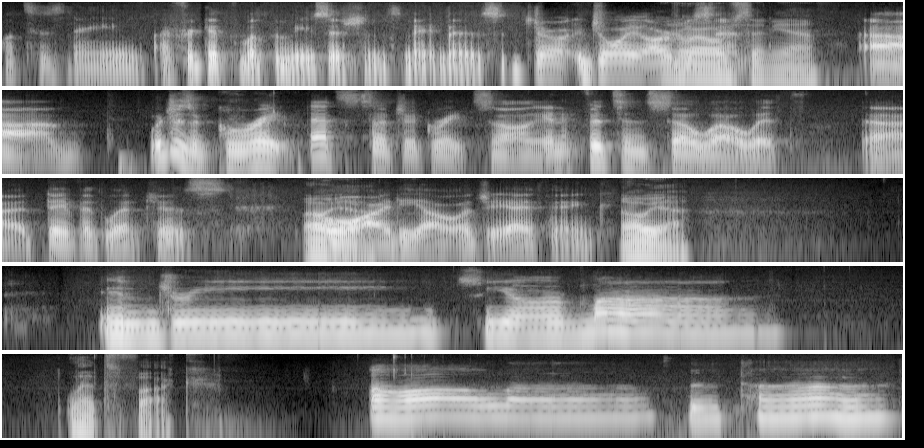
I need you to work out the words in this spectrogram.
what's his name? I forget what the musician's name is. Jo- Joy Roy Orbison. Orbison, yeah. Um, which is a great. That's such a great song, and it fits in so well with uh, David Lynch's Oh, whole yeah. ideology. I think. Oh yeah. In dreams, you're mine. Let's fuck. all of the time.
